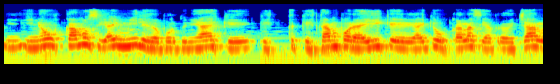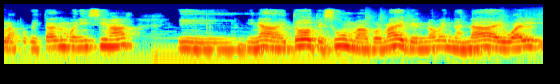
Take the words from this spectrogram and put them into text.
y, no buscamos y hay miles de oportunidades que, que, están por ahí que hay que buscarlas y aprovecharlas porque están buenísimas y, nada, y todo te suma, por más de que no vendas nada, igual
